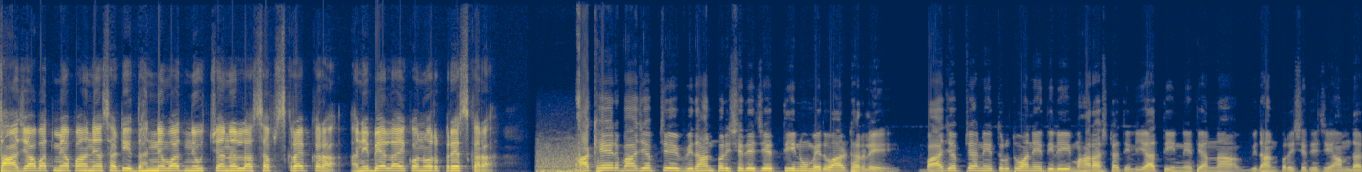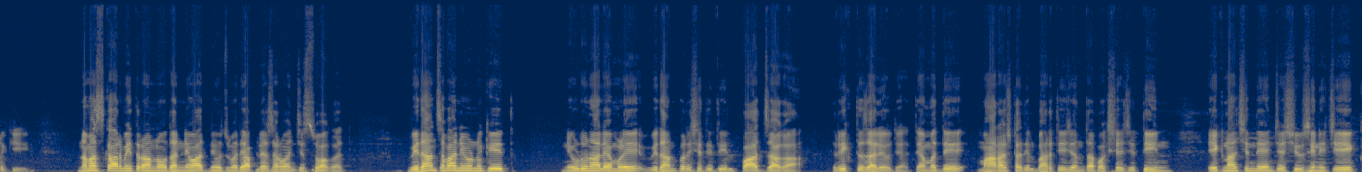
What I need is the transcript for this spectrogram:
ताज्या बातम्या पाहण्यासाठी धन्यवाद न्यूज चॅनलला सबस्क्राईब करा आणि बेल आयकॉनवर प्रेस करा. अखेर भाजपचे विधान परिषदेचे तीन उमेदवार ठरले. भाजपच्या नेतृत्वाने दिली महाराष्ट्रातील या तीन नेत्यांना विधान परिषदेची आमदारकी नमस्कार मित्रांनो धन्यवाद न्यूजमध्ये आपल्या सर्वांचे स्वागत. विधानसभा निवडणुकीत निवडून आल्यामुळे विधान परिषदेतील पाच जागा रिक्त झाल्या होत्या. त्यामध्ये महाराष्ट्रातील भारतीय जनता पक्षाचे तीन एकनाथ शिंदे यांच्या शिवसेनेची एक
